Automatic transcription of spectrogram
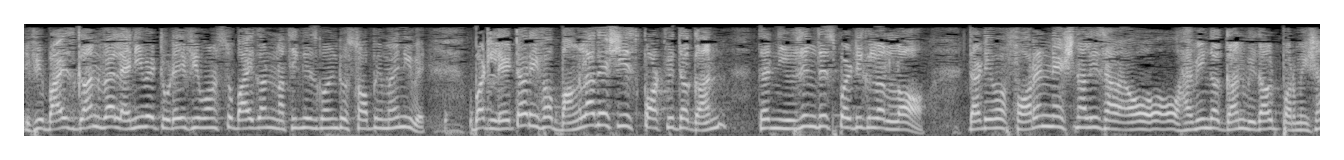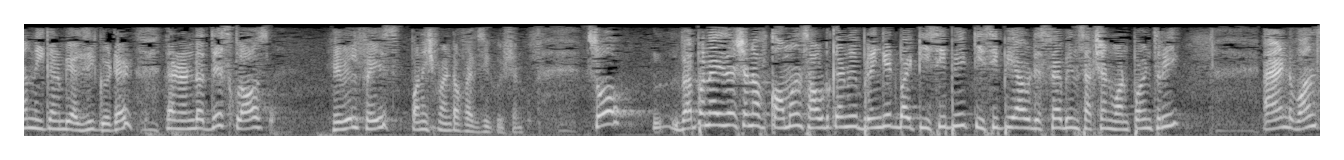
If he buys gun, well, anyway, today if he wants to buy gun, nothing is going to stop him anyway. But later, if a Bangladeshi is caught with a gun, then using this particular law, that if a foreign national is having a gun without permission, he can be executed, then under this clause, he will face punishment of execution. So, weaponization of commons, how can we bring it by TCP? TCP I have described in section 1.3. And once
